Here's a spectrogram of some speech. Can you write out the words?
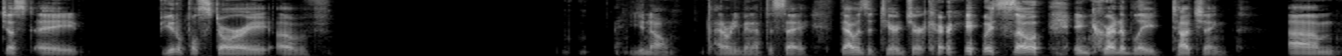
just a beautiful story of. You know, I don't even have to say that was a tearjerker. It was so incredibly touching. Um,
